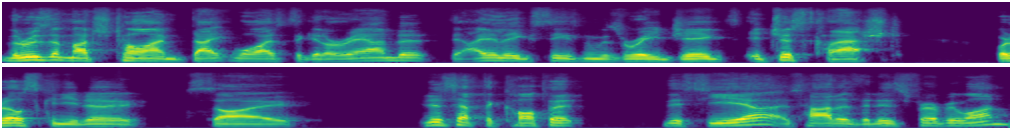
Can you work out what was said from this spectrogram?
there isn't much time date wise to get around it. The A League season was rejigged. It just clashed. What else can you do? So you just have to cop it this year, as hard as it is for everyone.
